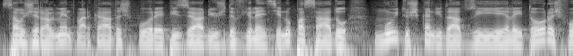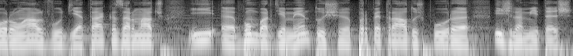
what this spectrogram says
são geralmente marcadas por episódios de violência. No passado, muitos candidatos e eleitores foram alvo de ataques armados e uh, bombardeamentos perpetrados por uh, islamitas.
